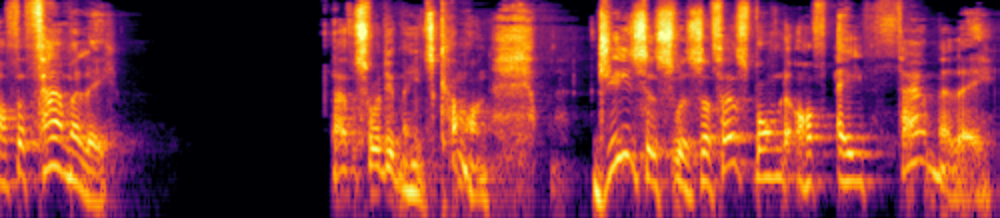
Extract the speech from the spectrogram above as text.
of a family. That's what it means. Come on. Jesus was the firstborn of a family.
